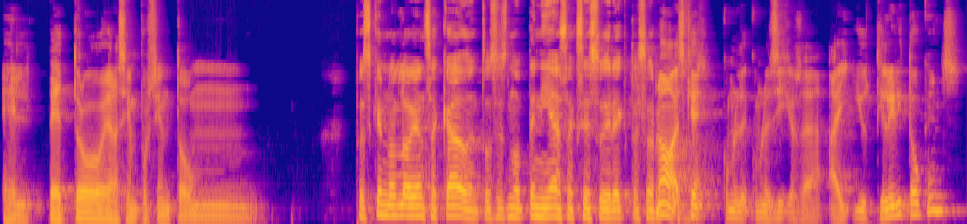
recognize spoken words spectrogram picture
El Petro era 100% un... Pues que no lo habían sacado, entonces no tenías acceso directo a esos No, es que, como, le- como les dije, o sea, hay utility tokens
